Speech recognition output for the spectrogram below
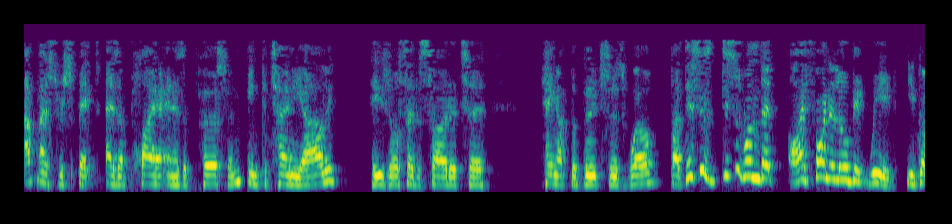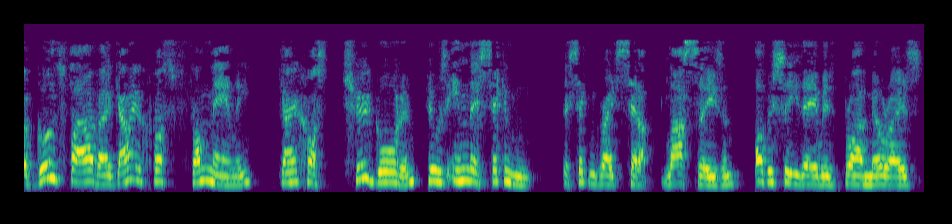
utmost respect as a player and as a person in Kotoni Ali. He's also decided to hang up the boots as well. But this is this is one that I find a little bit weird. You've got Guns Favo going across from Manly, going across to Gordon, who was in their second their second grade setup last season. Obviously there with Brian Melrose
